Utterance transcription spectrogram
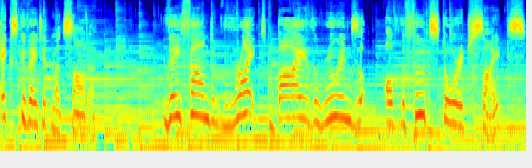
excavated Masada. They found right by the ruins of the food storage sites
